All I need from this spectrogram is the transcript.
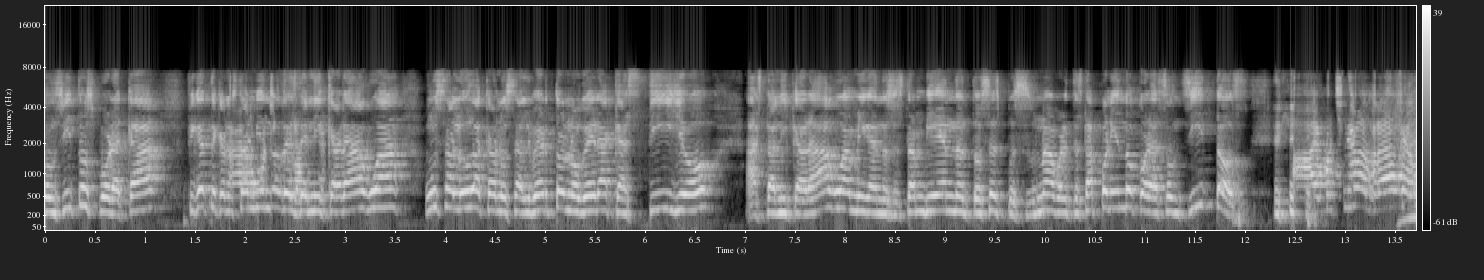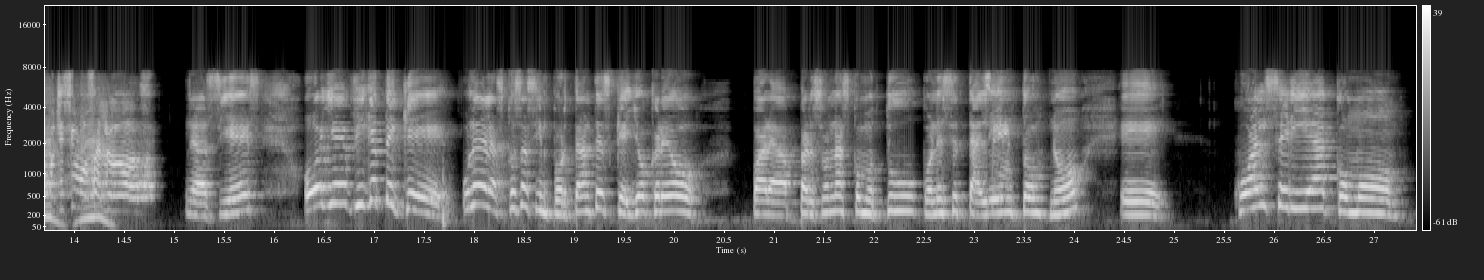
Corazoncitos por acá. Fíjate que nos están viendo desde Nicaragua. Un saludo a Carlos Alberto Noguera Castillo. Hasta Nicaragua, amiga, nos están viendo. Entonces, pues una te está poniendo corazoncitos. Ay, muchísimas gracias, muchísimos saludos. Así es. Oye, fíjate que una de las cosas importantes que yo creo para personas como tú, con ese talento, ¿no? Eh, ¿Cuál sería como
